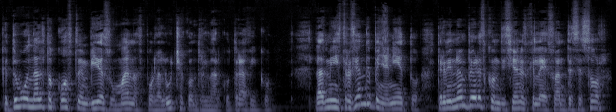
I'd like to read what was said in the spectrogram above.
que tuvo un alto costo en vidas humanas por la lucha contra el narcotráfico, la administración de Peña Nieto terminó en peores condiciones que la de su antecesor.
